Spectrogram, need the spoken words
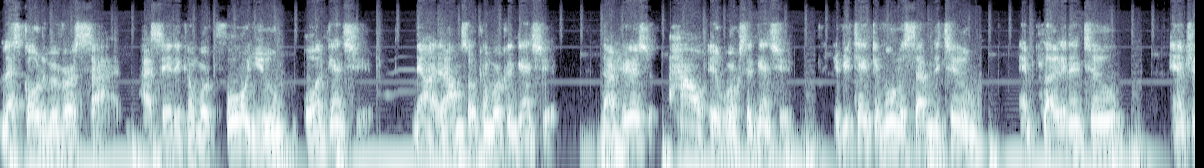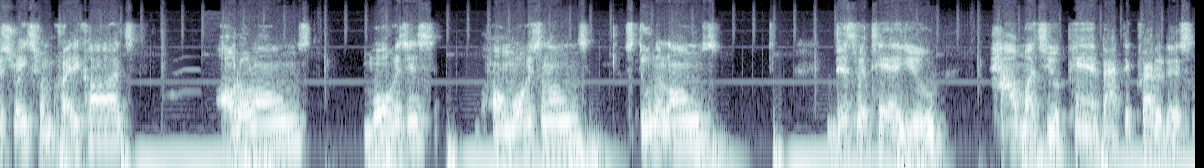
let's go to the reverse side. I said it can work for you or against you. Now, it also can work against you. Now, here's how it works against you. If you take the rule of 72 and plug it into interest rates from credit cards, auto loans, mortgages, home mortgage loans, student loans, this would tell you how much you're paying back to creditors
